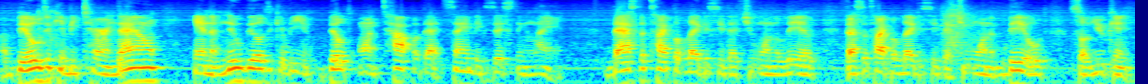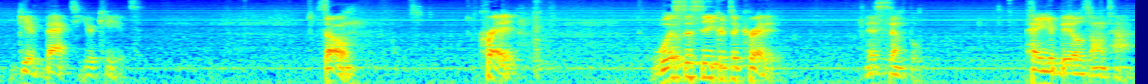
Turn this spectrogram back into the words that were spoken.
A building can be turned down and a new building can be built on top of that same existing land. That's the type of legacy that you want to live. That's the type of legacy that you want to build so you can give back to your kids. So, credit. What's the secret to credit? It's simple. Pay your bills on time.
